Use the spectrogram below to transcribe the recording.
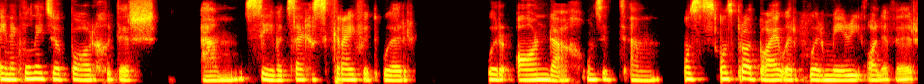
En ek wil net so 'n paar goeters um sê wat sy geskryf het oor oor aandag. Ons het um ons ons praat baie oor oor Mary Oliver.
